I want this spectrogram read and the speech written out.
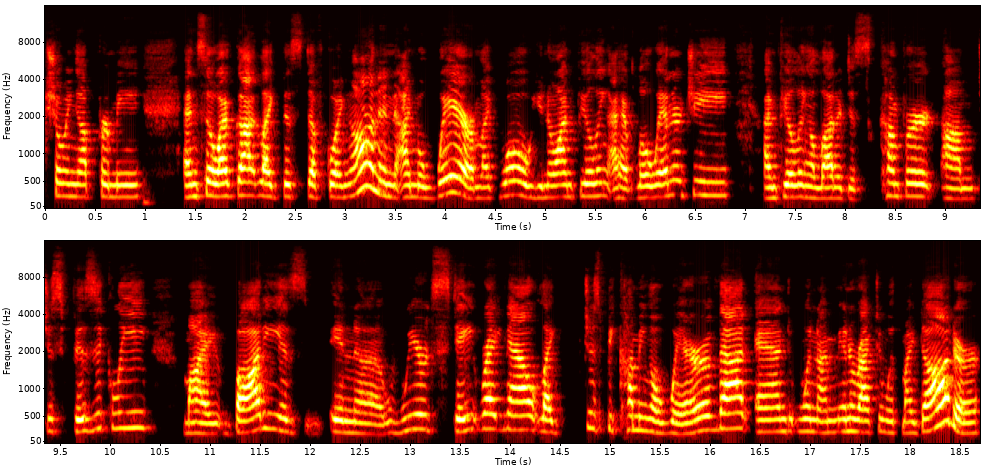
showing up for me. And so I've got like this stuff going on and I'm aware. I'm like, whoa, you know, I'm feeling, I have low energy. I'm feeling a lot of discomfort um, just physically my body is in a weird state right now like just becoming aware of that and when i'm interacting with my daughter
